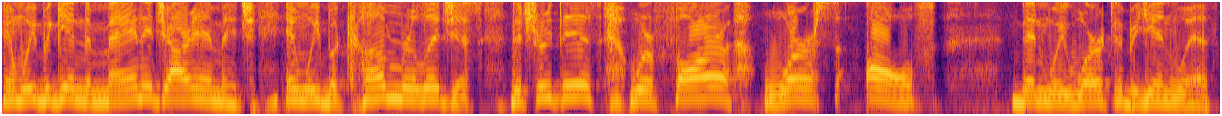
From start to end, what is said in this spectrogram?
and we begin to manage our image and we become religious, the truth is we're far worse off than we were to begin with.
